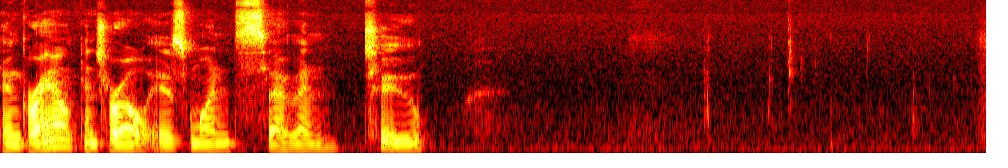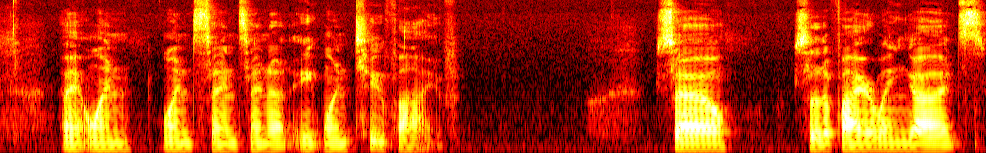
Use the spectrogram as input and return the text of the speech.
Then ground control is 172. At one one cents and at 8125. So, so the fire wing guides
